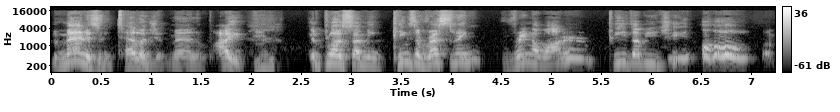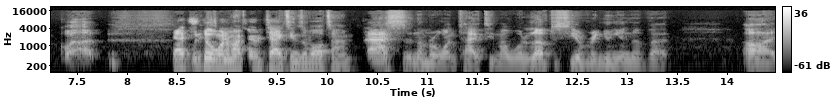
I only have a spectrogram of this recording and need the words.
the man is intelligent, man. I Mhm. and plus, I mean, Kings of Wrestling, Ring of Honor, PWG. Oh god, That's What still one of my favorite tag teams of all time. that's the number one tag team. I would love to see a reunion of that. Uh,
